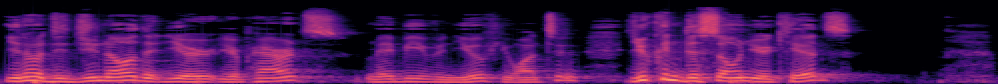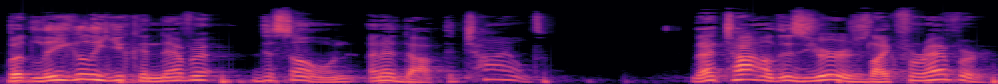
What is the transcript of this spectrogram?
You know, did you know that your, your parents, maybe even you if you want to, you can disown your kids? But legally, you can never disown an adopted child. That child is yours, like forever.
